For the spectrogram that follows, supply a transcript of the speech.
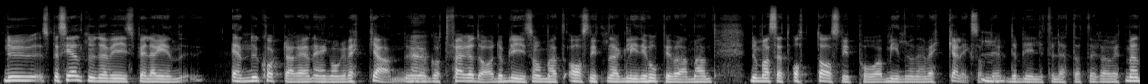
nu, speciellt nu när vi spelar in ännu kortare än en gång i veckan. Nu har det gått färre dagar. Det blir som att avsnitten glider ihop i varandra. Man, nu har man sett åtta avsnitt på mindre än en vecka. Liksom. Mm. Det, det blir lite lätt att det är rörigt. Men,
